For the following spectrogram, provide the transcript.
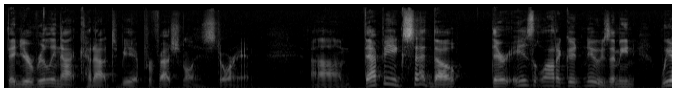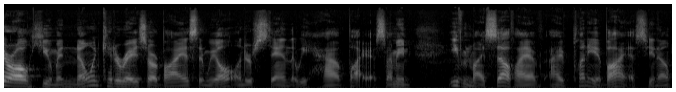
then you're really not cut out to be a professional historian. Um, that being said, though, there is a lot of good news. I mean, we are all human. No one can erase our bias, and we all understand that we have bias. I mean, even myself, I have I have plenty of bias. You know,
